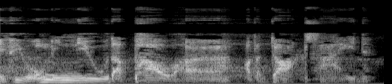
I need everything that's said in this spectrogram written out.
If you only knew the power of the dark side.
